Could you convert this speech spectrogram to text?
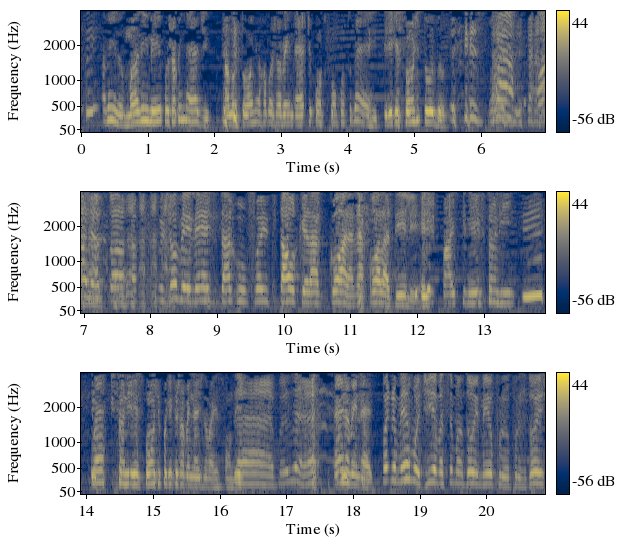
assim. Tá vendo? Manda e-mail pro Jovem Nerd. alotônio.jovemnerd.com.br Ele responde tudo. Ah, Responde. olha só, o Jovem Nerd tá com um fã stalker agora na cola dele. Ele faz que nem o Stanley. Ué, Stanley responde, por que, que o Jovem Nerd não vai responder? Ah, pois é. É, Jovem Nerd? Foi no mesmo dia, você mandou um e-mail pro, pros dois,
